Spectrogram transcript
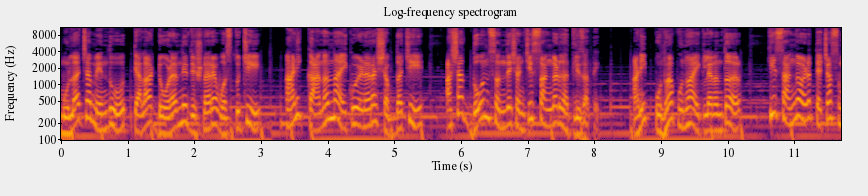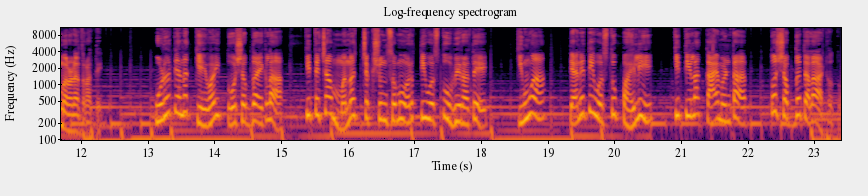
मुलाच्या मेंदूत त्याला डोळ्यांनी दिसणाऱ्या वस्तूची आणि कानांना ऐकू येणाऱ्या शब्दाची अशा दोन संदेशांची सांगड घातली जाते. आणि पुन्हा पुन्हा ऐकल्यानंतर ही सांगड त्याच्या स्मरणात राहते. पुढे त्यानं केव्हाही तो शब्द ऐकला की त्याच्या मनचक्षूंसमोर ती वस्तू उभी राहते किंवा त्याने ती वस्तू पाहिली की तिला काय म्हणतात तो शब्द त्याला आठवतो.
